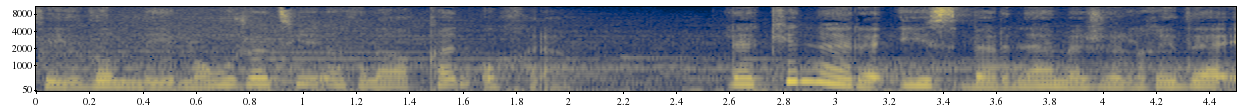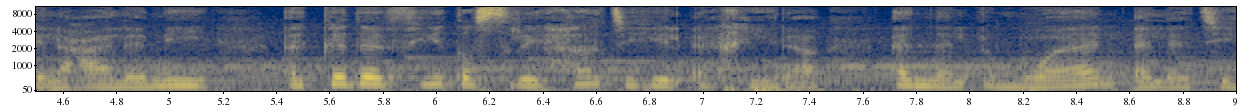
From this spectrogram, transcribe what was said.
في ظل موجة إغلاق أخرى. لكن رئيس برنامج الغذاء العالمي أكد في تصريحاته الأخيرة أن الأموال التي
